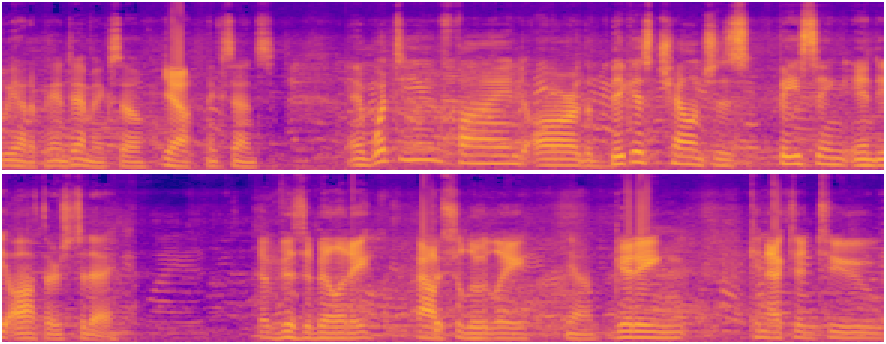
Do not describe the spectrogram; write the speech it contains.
we had a pandemic, so Yeah. makes sense. And what do you find are the biggest challenges facing indie authors today? The visibility, absolutely. Yeah. Getting connected to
